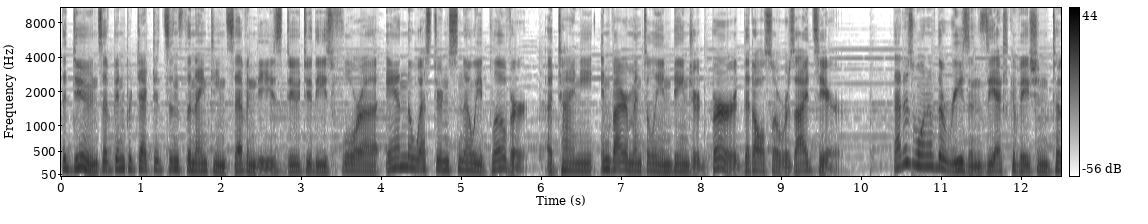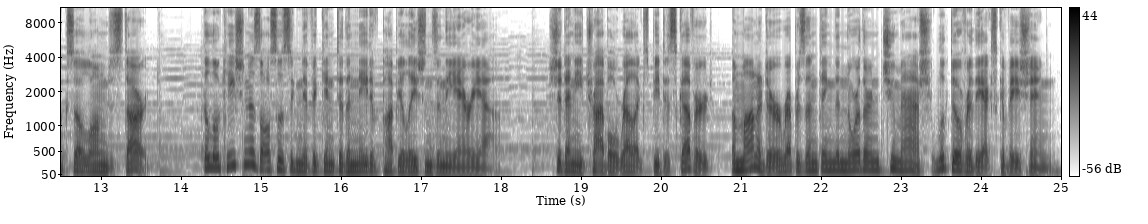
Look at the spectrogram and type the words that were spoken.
The dunes have been protected since the 1970s due to these flora and the western snowy plover, a tiny, environmentally endangered bird that also resides here. That is one of the reasons the excavation took so long to start. The location is also significant to the native populations in the area. Should any tribal relics be discovered, a monitor representing the northern Chumash looked over the excavation.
